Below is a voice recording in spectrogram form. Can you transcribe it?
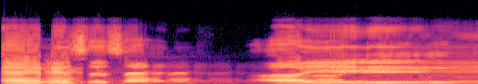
ਐਨਸ ਸਹਿ ਆਈ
